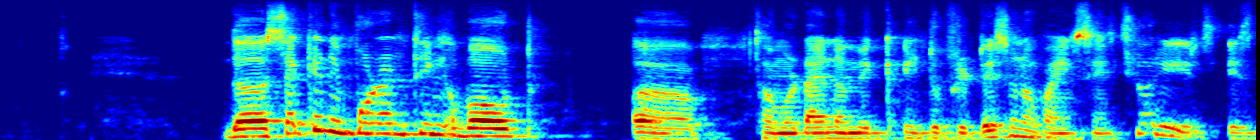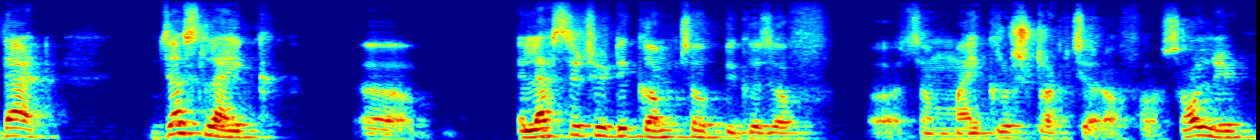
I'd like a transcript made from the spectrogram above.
the second important thing about uh, thermodynamic interpretation of Einstein's theory is, is that just like uh, elasticity comes up because of uh, some microstructure of a solid,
